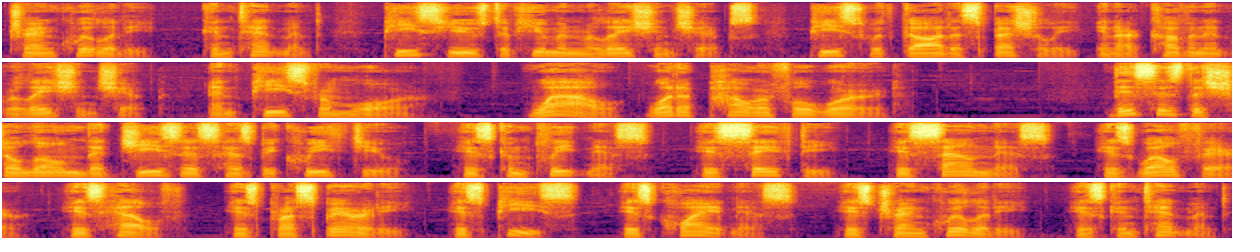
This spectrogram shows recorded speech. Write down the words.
tranquility, contentment, peace used of human relationships, peace with God especially in our covenant relationship, and peace from war. Wow, what a powerful word. This is the shalom that Jesus has bequeathed you, his completeness, his safety, his soundness, his welfare, his health, his prosperity, his peace, his quietness, his tranquility, his contentment,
